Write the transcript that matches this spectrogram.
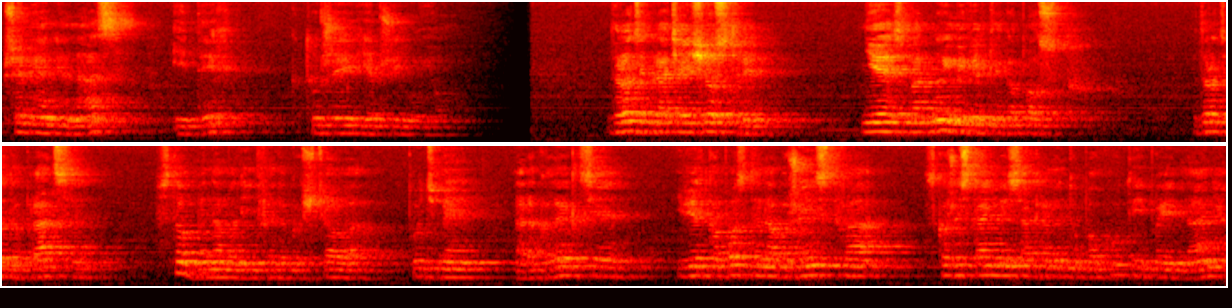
przemiania nas i tych, którzy je przyjmują. Drodzy bracia i siostry, nie zmarnujmy Wielkiego Postu. W drodze do pracy, Wstąpmy na modlitwę do Kościoła, pójdźmy na rekolekcje i wielkopostne nabożeństwa, skorzystajmy z sakramentu pokuty i pojednania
